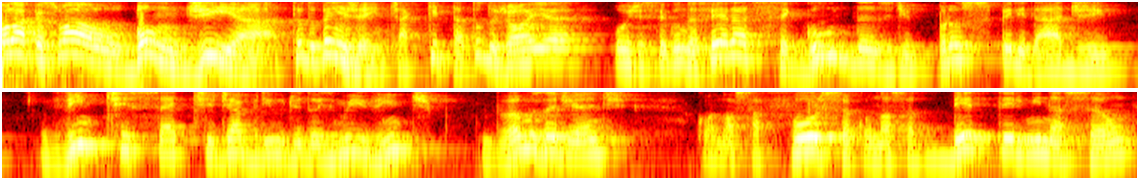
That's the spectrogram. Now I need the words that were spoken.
Olá pessoal, bom dia! Tudo bem, gente? Aqui tá tudo jóia. Hoje, segunda-feira, segundas de prosperidade, 27 de abril de 2020. Vamos adiante com a nossa força, com a nossa determinação,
